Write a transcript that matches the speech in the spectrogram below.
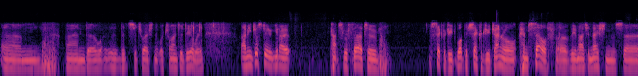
um, and uh, the situation that we're trying to deal with. I mean, just to you know, perhaps refer to Secretary, what the Secretary General himself of the United Nations uh,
